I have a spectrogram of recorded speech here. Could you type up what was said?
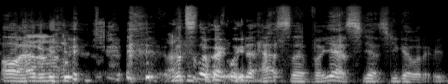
oh, how do we? What's the right way to ask that? But yes, yes, you get what I mean.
